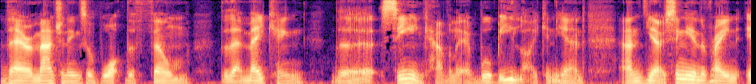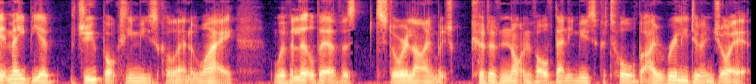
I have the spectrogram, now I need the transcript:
their imaginings of what the film that they're making, the Singing Cavalier, will be like in the end. And, you know, Singing in the Rain, it may be a jukeboxy musical in a way, with a little bit of a storyline which could have not involved any music at all, but I really do enjoy it.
